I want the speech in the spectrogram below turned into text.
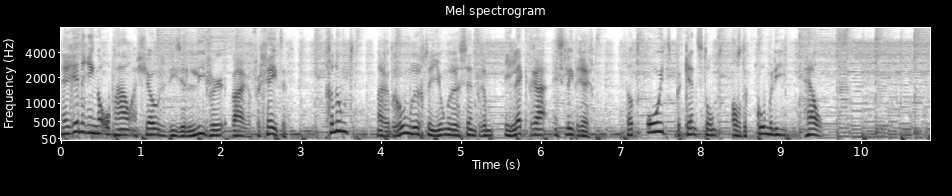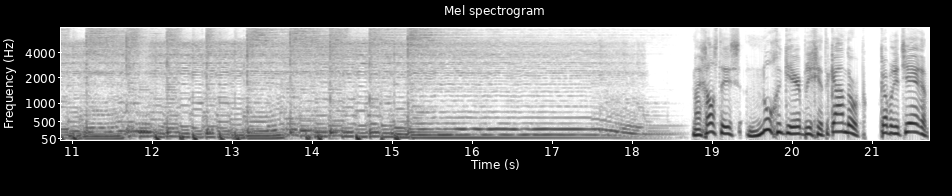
herinneringen ophaal aan shows die ze liever waren vergeten. Genoemd naar het roemruchte jongerencentrum Elektra in Sliedrecht, dat ooit bekend stond als de comedy hell. Mijn gast is nog een keer Brigitte Kaandorp, cabaretière.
